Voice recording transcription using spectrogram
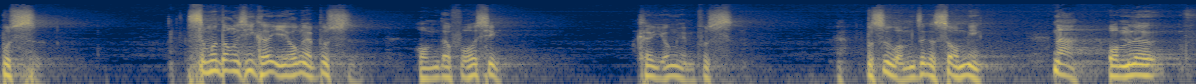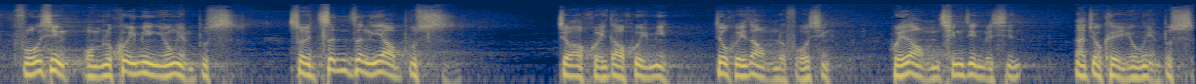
不死。什么东西可以永远不死？我们的佛性可以永远不死，不是我们这个寿命。那我们的佛性，我们的慧命永远不死，所以真正要不死，就要回到慧命，就回到我们的佛性，回到我们清净的心，那就可以永远不死，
